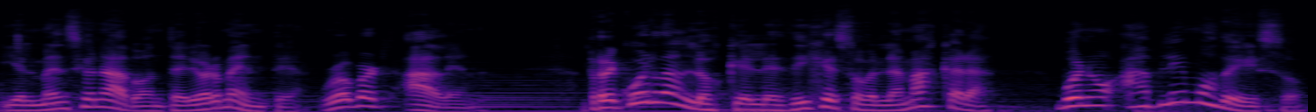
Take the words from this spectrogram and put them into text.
y el mencionado anteriormente, Robert Allen. ¿Recuerdan los que les dije sobre la máscara? Bueno, hablemos de eso.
